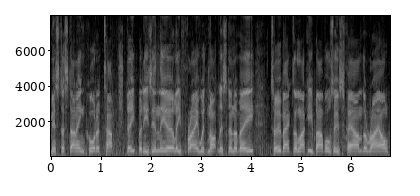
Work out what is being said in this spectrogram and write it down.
Mr. Stunning caught a touch deep, but he's in the early fray with Not Listening to Me. Two back to Lucky Bubbles, who's found the rail.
